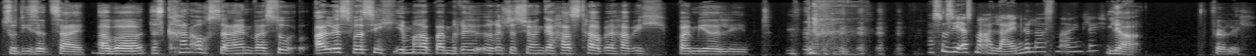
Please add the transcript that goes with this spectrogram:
zu dieser Zeit. Mhm. Aber das kann auch sein, weißt du, alles, was ich immer beim Re Regisseur gehasst habe, habe ich bei mir erlebt. Hast du sie erstmal allein gelassen eigentlich? Ja, völlig.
